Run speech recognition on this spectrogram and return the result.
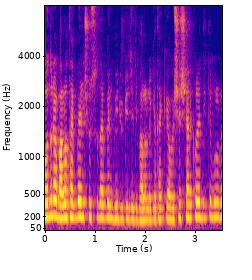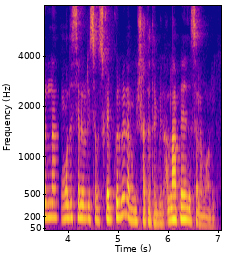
বন্ধুরা, ভালো থাকবেন, সুস্থ থাকবেন। ভিডিওটি যদি ভালো লেগে থাকে, অবশ্যই শেয়ার করে দিতে ভুলবেন না। আমাদের চ্যানেলটি সাবস্ক্রাইব করবেন এবং সাথে থাকবেন। আল্লাহ হাফেজ, আসসালামু আলাইকুম।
